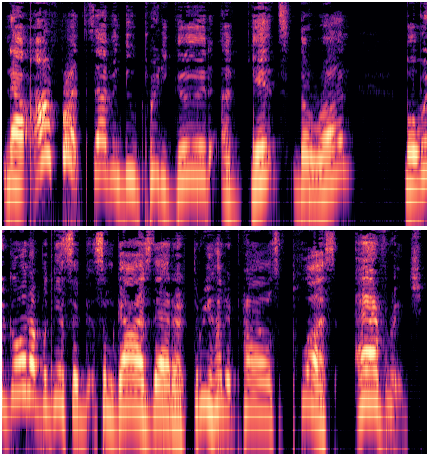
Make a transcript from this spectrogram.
Now, our front seven do pretty good against the run, but we're going up against a, some guys that are 300 pounds plus average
